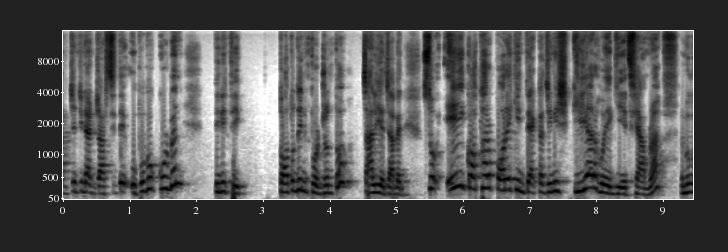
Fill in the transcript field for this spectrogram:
আর্জেন্টিনার জার্সিতে উপভোগ করবেন, তিনি ঠিক ততদিন পর্যন্ত চালিয়ে যাবেন। সো এই কথার পরে কিন্তু একটা জিনিস ক্লিয়ার হয়ে গিয়েছে আমরা এবং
